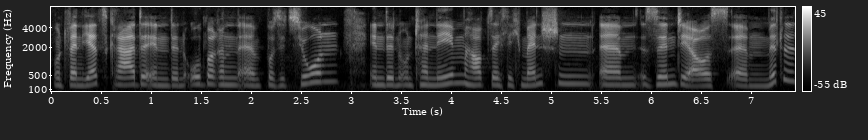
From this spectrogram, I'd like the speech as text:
Und wenn jetzt gerade in den oberen äh, Positionen, in den Unternehmen hauptsächlich Menschen ähm, sind, die aus, ähm, Mittel,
